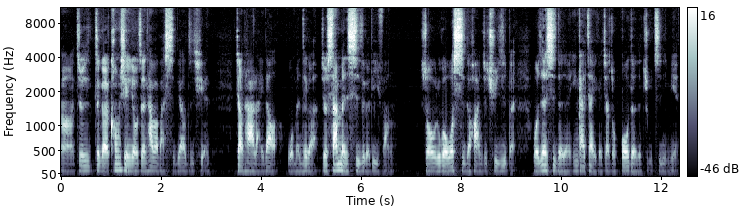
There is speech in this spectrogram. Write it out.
啊，就是这个空闲游真，他爸爸死掉之前，叫他来到我们这个就三门市这个地方，说如果我死的话，你就去日本。我认识的人应该在一个叫做 Border 的组织里面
